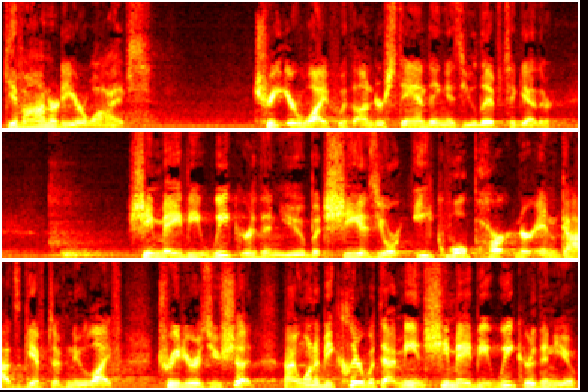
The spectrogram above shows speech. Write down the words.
Give honor to your wives. Treat your wife with understanding as you live together. She may be weaker than you, but she is your equal partner in God's gift of new life. Treat her as you should. Now, I want to be clear what that means. She may be weaker than you.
